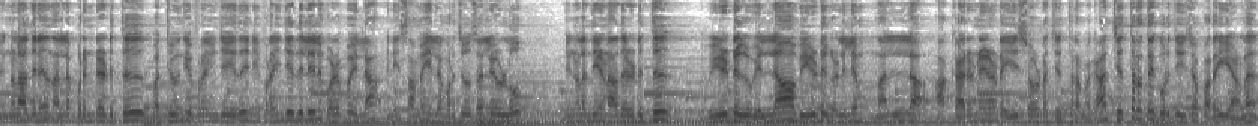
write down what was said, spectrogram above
നിങ്ങൾ അതിന് നല്ല പ്രിന്റ് എടുത്ത് പറ്റുമെങ്കിൽ ഫ്രെയിം ചെയ്ത് ഇനി ഫ്രെയിം ചെയ്തില്ലെങ്കിലും കുഴപ്പമില്ല. ഇനി സമയമില്ല കുറച്ച് ദിവസമല്ലേ ഉള്ളൂ. നിങ്ങൾ എന്ത് ചെയ്യണം? അതെടുത്ത് വീട് എല്ലാ വീടുകളിലും നല്ല ആ കരുണയുടെ ഈശോയുടെ ചിത്രം ആ ചിത്രത്തെക്കുറിച്ച് ഈശോ പറയുകയാണ്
